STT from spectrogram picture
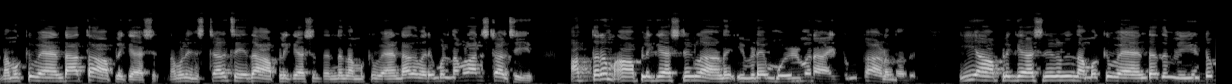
നമുക്ക് വേണ്ടാത്ത ആപ്ലിക്കേഷൻ നമ്മൾ ഇൻസ്റ്റാൾ ചെയ്ത ആപ്ലിക്കേഷൻ തന്നെ നമുക്ക് വേണ്ടാതെ വരുമ്പോൾ നമ്മൾ അൺഇൻസ്റ്റാൾ ചെയ്യും. അത്തരം ആപ്ലിക്കേഷനുകളാണ് ഇവിടെ മുഴുവനായിട്ടും കാണുന്നത്. ഈ ആപ്ലിക്കേഷനുകളിൽ നമുക്ക് വേണ്ടത് വീണ്ടും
